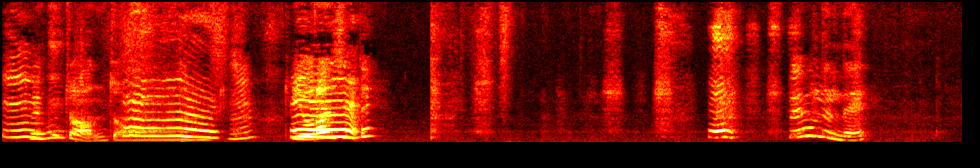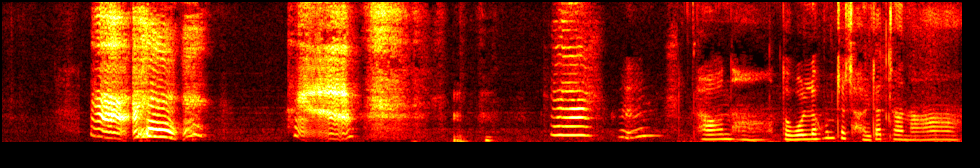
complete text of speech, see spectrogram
왜 혼자 앉아? 응? 지금 11시인데? 왜 웃는데? 다은아, 너 원래 혼자 잘 잤잖아.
